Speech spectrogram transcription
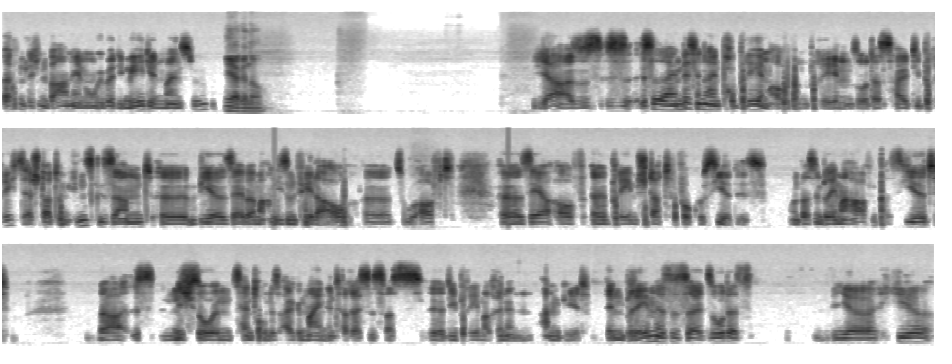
öffentlichen Wahrnehmung über die Medien, meinst du? Ja, genau. Ja, also es ist, ein bisschen ein Problem auch von Bremen, so dass halt die Berichterstattung insgesamt, äh, wir selber machen diesen Fehler auch äh, zu oft, äh, sehr auf äh, Bremen-Stadt fokussiert ist. Und was in Bremerhaven passiert, ja, ist nicht so im Zentrum des allgemeinen Interesses, was äh, die Bremerinnen angeht. In Bremen ist es halt so, dass wir hier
